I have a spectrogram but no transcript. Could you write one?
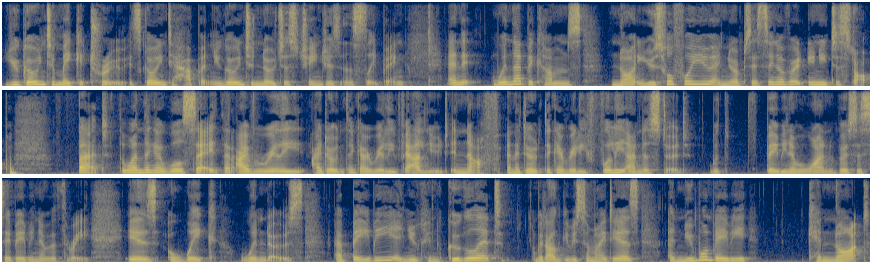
you're going to make it true. It's going to happen. You're going to notice changes in sleeping. And it, when that becomes not useful for you and you're obsessing over it, you need to stop. But the one thing I will say that I've really, I don't think I really valued enough, and I don't think I really fully understood with baby number one versus, say, baby number three, is awake windows. A baby, and you can Google it, but I'll give you some ideas. A newborn baby cannot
